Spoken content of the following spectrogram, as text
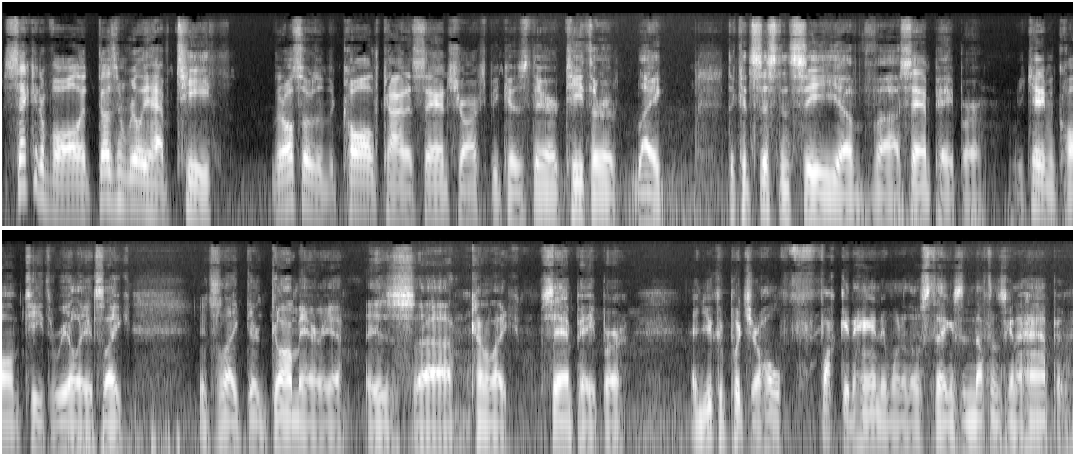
Second of all, it doesn't really have teeth. They're also called kind of sand sharks because their teeth are like the consistency of uh, sandpaper. You can't even call them teeth, really. It's like it's like their gum area is uh, kind of like sandpaper, and you could put your whole fucking hand in one of those things, and nothing's gonna happen.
